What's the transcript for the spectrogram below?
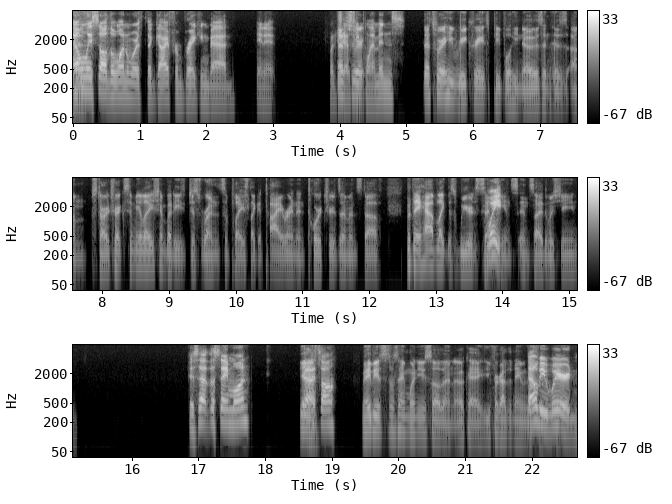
has- only saw the one with the guy from Breaking Bad in it. With That's Jesse where- Plemons. that's where he recreates people he knows in his um Star Trek simulation, but he just runs the place like a tyrant and tortures them and stuff. But they have like this weird Wait. inside the machine. Is that the same one? that I saw? maybe it's the same one you saw then. Okay, you forgot the name of the That would be weird.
